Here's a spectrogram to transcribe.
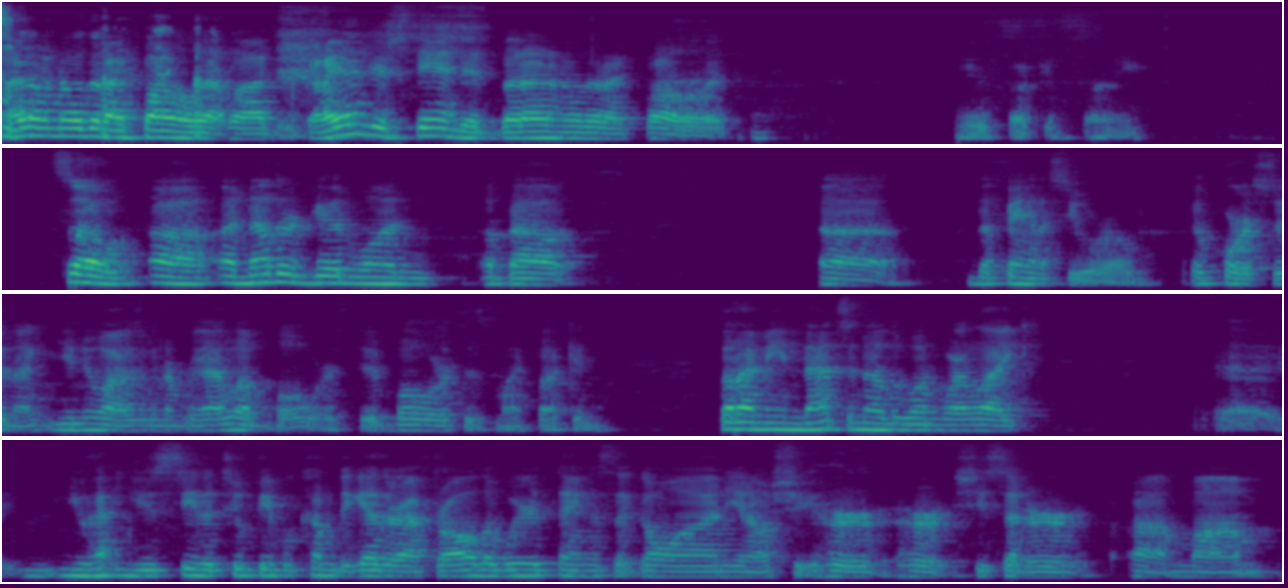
I don't know that I follow that logic. I understand it, but I don't know that I follow it. You're fucking funny. So uh, another good one about uh, the fantasy world, of course. And I, you knew I was gonna bring. I love Bulworth, dude. Bulworth is my fucking. But I mean, that's another one where like. Uh, you ha- you see the two people come together after all the weird things that go on. You know, she her her she said her uh, mom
